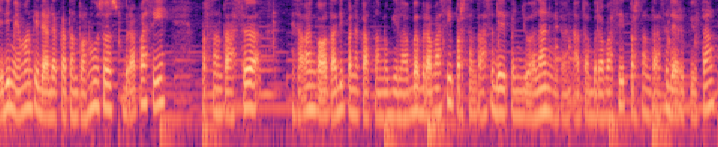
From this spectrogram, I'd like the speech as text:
Jadi memang tidak ada ketentuan khusus berapa sih persentase misalkan kalau tadi pendekatan logi laba berapa sih persentase dari penjualan gitu kan? Atau berapa sih persentase dari piutang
